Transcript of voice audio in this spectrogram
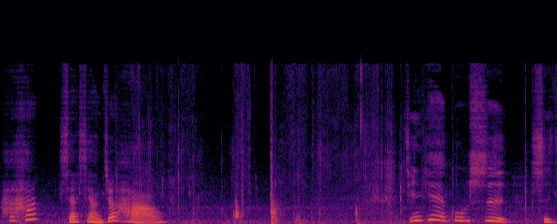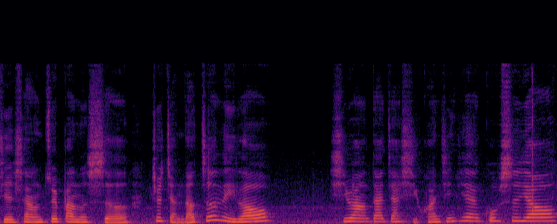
哈哈，想想就好。今天的故事《世界上最棒的蛇》就讲到这里喽，希望大家喜欢今天的故事哟。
